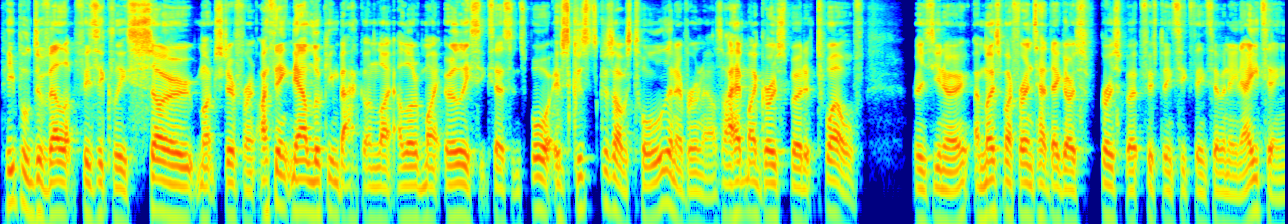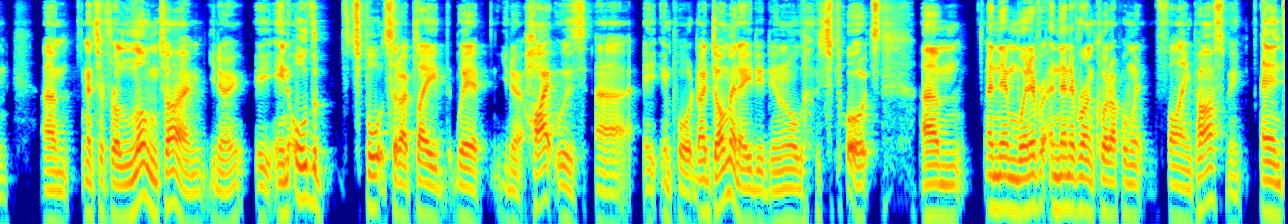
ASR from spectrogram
People develop physically so much different. I think now looking back on like a lot of my early success in sport is just because I was taller than everyone else. I had my growth spurt at 12, whereas, you know, and most of my friends had their growth, growth spurt 15, 16, 17, 18. Um, and so for a long time, you know, in all the sports that I played where, you know, height was uh, important, I dominated in all those sports. Um, and then whenever, and then everyone caught up and went flying past me. And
